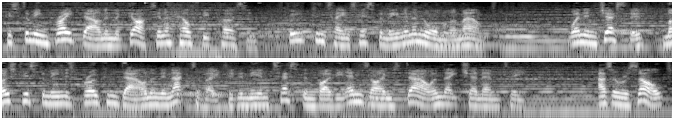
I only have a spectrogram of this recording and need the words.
Histamine breakdown in the gut in a healthy person. Food contains histamine in a normal amount. When ingested, most histamine is broken down and inactivated in the intestine by the enzymes DAO and HNMT. As a result,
